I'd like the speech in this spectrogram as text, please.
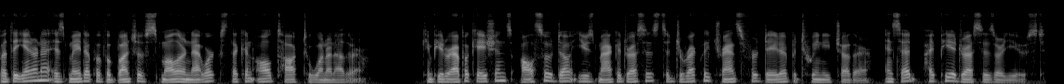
But the internet is made up of a bunch of smaller networks that can all talk to one another. Computer applications also don't use MAC addresses to directly transfer data between each other. Instead, IP addresses are used.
